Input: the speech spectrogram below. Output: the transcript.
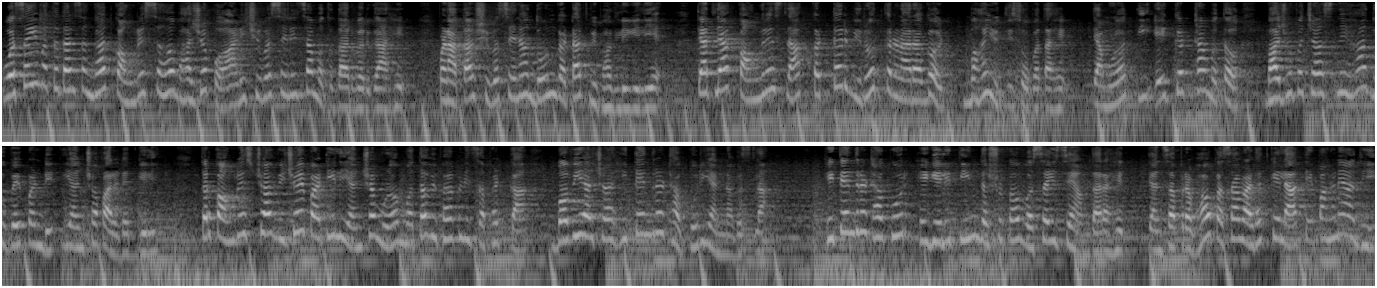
वसई मतदारसंघात काँग्रेससह भाजप आणि शिवसेनेचा मतदार वर्ग आहे. पण आता शिवसेना दोन गटात विभागली गेली आहे त्यातल्या काँग्रेसला कट्टर विरोध करणारा गट महायुतीसोबत आहे. त्यामुळं ती एक गठ्ठा मतं भाजपच्या स्नेहा दुबे पंडित यांच्या पारड्यात गेली. तर काँग्रेसच्या विजय पाटील यांच्यामुळं मतविभागणीचा फटका बवियाच्या हितेंद्र ठाकूर यांना बसला. हितेंद्र ठाकूर हे गेली तीन दशकं वसईचे आमदार आहेत. त्यांचा प्रभाव कसा वाढत गेला ते पाहण्याआधी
